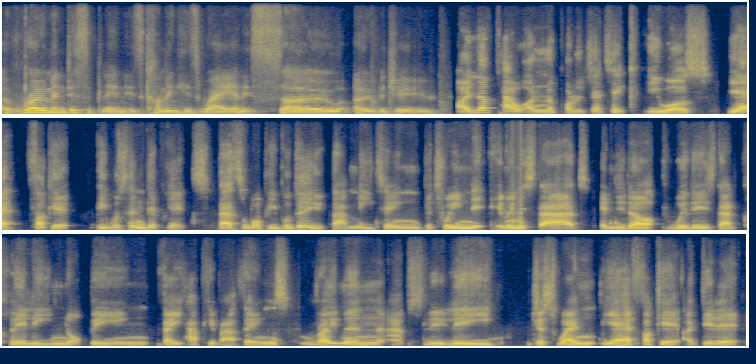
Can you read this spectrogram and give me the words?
of roman discipline is coming his way and it's so overdue. I loved how unapologetic he was. Yeah fuck it people send dipkicks. That's what people do. That meeting between him and his dad ended up with his dad clearly not being very happy about things. Roman absolutely just went, yeah, fuck it, I did it.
